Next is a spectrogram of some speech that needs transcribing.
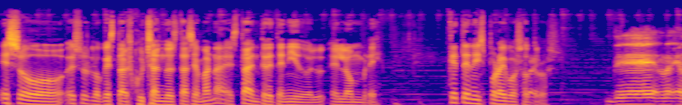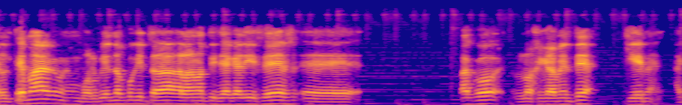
Eso, eso es lo que está escuchando esta semana. Está entretenido el, hombre. ¿Qué tenéis por ahí vosotros? De, el tema, volviendo un poquito a la noticia que dices, eh, Paco, lógicamente, ¿quién, ¿a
